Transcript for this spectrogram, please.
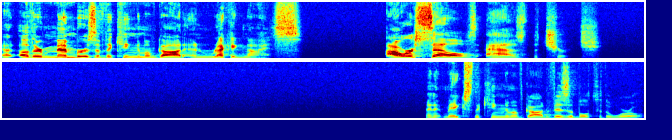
at other members of the kingdom of God and recognize ourselves as the church. and it makes the kingdom of God visible to the world.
